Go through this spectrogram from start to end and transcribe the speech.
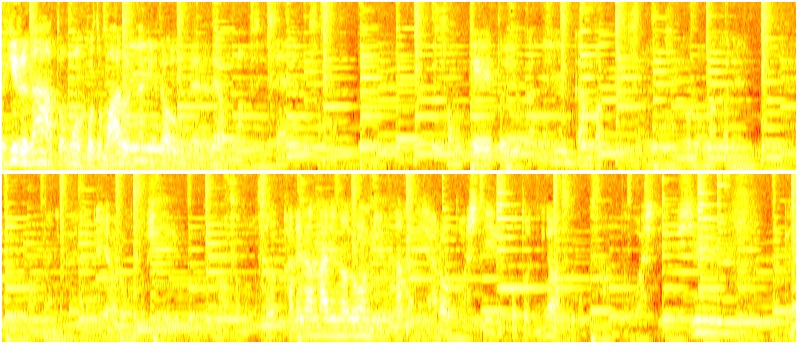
過ぎるなぁと思うこともあるんだけど、うん。ででもまあ別にせんその尊敬というかね、うん頑張ってその中で、まあ、何かややろうとしている、まあ、その彼らなりの論理の中でやろうとはしていることにはすごく賛同はしているし、うん、だけど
